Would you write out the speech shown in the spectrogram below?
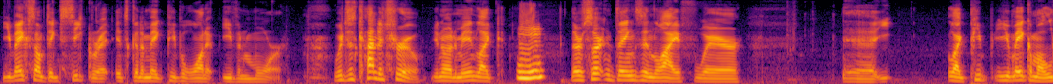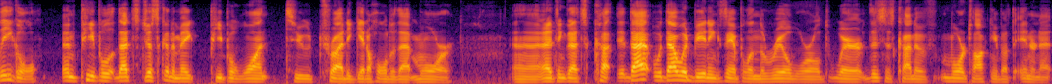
you make something secret, it's going to make people want it even more, which is kind of true. You know what I mean? Like, Mhm. there are certain things in life where, uh, y like, people you make them illegal, and people that's just going to make people want to try to get a hold of that more. Uh, and I think that's cut. That would that would be an example in the real world where this is kind of more talking about the internet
